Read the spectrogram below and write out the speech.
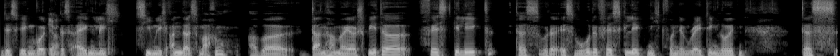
Deswegen wollten ja. wir das eigentlich ziemlich anders machen. Aber dann haben wir ja später festgelegt, dass, oder es wurde festgelegt, nicht von den Ratingleuten, dass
